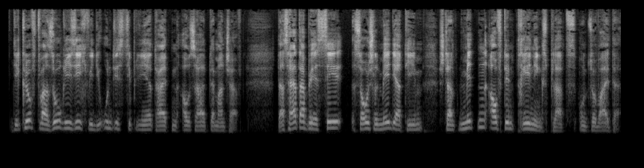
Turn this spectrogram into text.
Die Kluft war so riesig wie die Undiszipliniertheiten außerhalb der Mannschaft. Das Hertha BSC Social Media Team stand mitten auf dem Trainingsplatz und so weiter.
